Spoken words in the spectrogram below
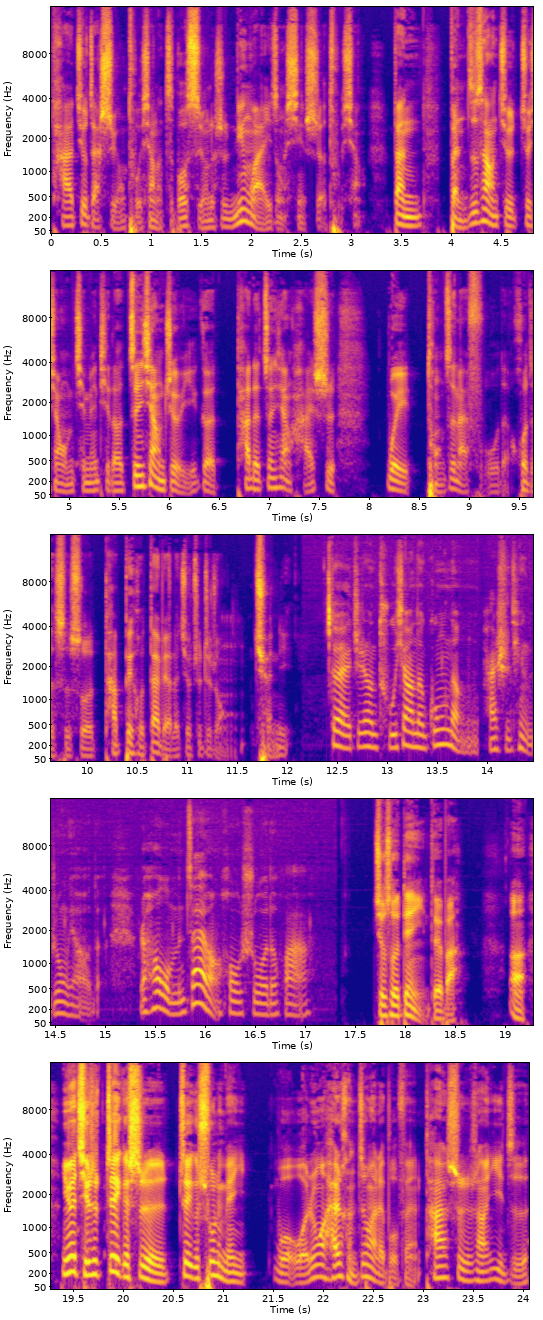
它就在使用图像了，只不过使用的是另外一种形式的图像，但本质上就就像我们前面提到，真相只有一个，它的真相还是为统治来服务的，或者是说它背后代表的就是这种权利。对，这种图像的功能还是挺重要的。然后我们再往后说的话，就说电影对吧？啊，因为其实这个是这个书里面。我我认为还是很重要的部分，它事实上一直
